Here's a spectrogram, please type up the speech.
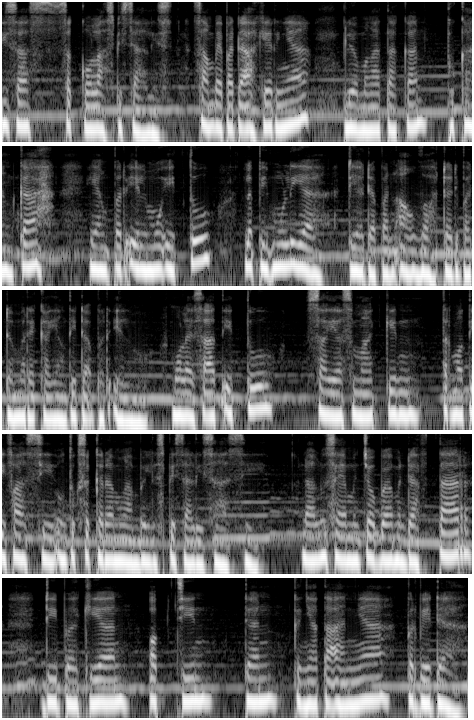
bisa sekolah spesialis. Sampai pada akhirnya beliau mengatakan, "Bukankah yang berilmu itu lebih mulia di hadapan Allah daripada mereka yang tidak berilmu?" Mulai saat itu, saya semakin termotivasi untuk segera mengambil spesialisasi. Lalu saya mencoba mendaftar di bagian objin dan kenyataannya berbeda.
